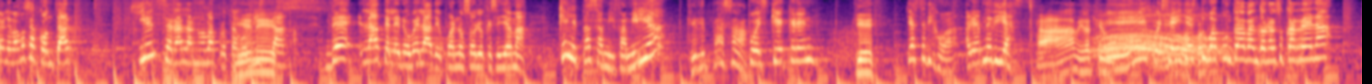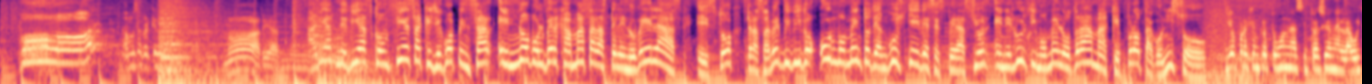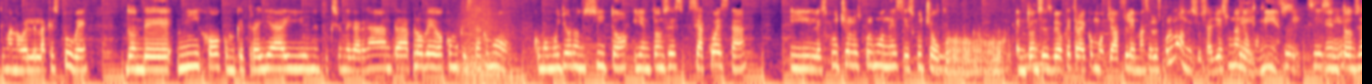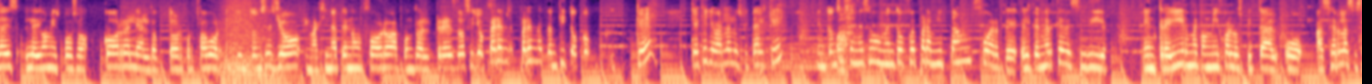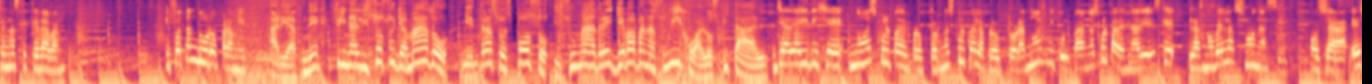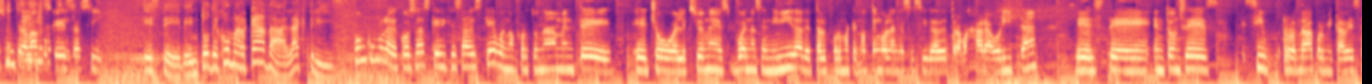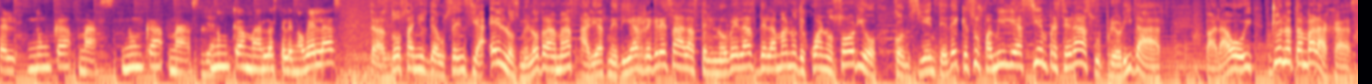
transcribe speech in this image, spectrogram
Oiga, le vamos a contar quién será la nueva protagonista ¿Quién de la telenovela de Juan Osorio que se llama ¿Qué le pasa a mi familia? ¿Qué le pasa? Pues, ¿qué creen? ¿Qué? Ya se dijo, ¿ah? Ariadne Díaz. Ah, mira qué Eh, pues ella estuvo a punto de abandonar su carrera por... Vamos a ver qué nos dice. No, Ariadne. Ariadne Díaz confiesa que llegó a pensar en no volver jamás a las telenovelas. Esto tras haber vivido un momento de angustia y desesperación en el último melodrama que protagonizó. Yo, por ejemplo, tuve una situación en la última novela en la que estuve, donde mi hijo como que traía ahí una infección de garganta. Lo veo como que está como, como muy lloroncito y entonces se acuesta y le escucho los pulmones y escucho... Entonces veo que trae como ya flemas en los pulmones, o sea, ya es una Sí, neumonía. sí, sí, sí. Entonces le digo a mi esposo, córrele al doctor, por favor. Y entonces yo, imagínate en un foro a punto del 3, 2, y yo, espérenme, espérenme tantito, ¿qué? ¿Que hay que llevarla al hospital? ¿Qué? Entonces Ah. en ese momento fue para mí tan fuerte el tener que decidir entre irme con mi hijo al hospital o hacer las escenas que quedaban. Y fue tan duro para mí. Ariadne finalizó su llamado, mientras su esposo y su madre llevaban a su hijo al hospital. Ya de ahí dije, no es culpa del productor, no es culpa de la productora, no es mi culpa, no es culpa de nadie, es que las novelas son así. O sea, es un trabajo que es así. Este evento dejó marcada a la actriz. Fue un cúmulo de cosas que dije, ¿sabes qué? Bueno, afortunadamente he hecho elecciones buenas en mi vida, de tal forma que no tengo la necesidad de trabajar ahorita. Este, entonces, sí rondaba por mi cabeza el nunca más, nunca más, nunca más las telenovelas. Tras dos años de ausencia en los melodramas, Ariadne Díaz regresa a las telenovelas de la mano de Juan Osorio, consciente de que su familia siempre será su prioridad. Para hoy, Jonathan Barajas.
